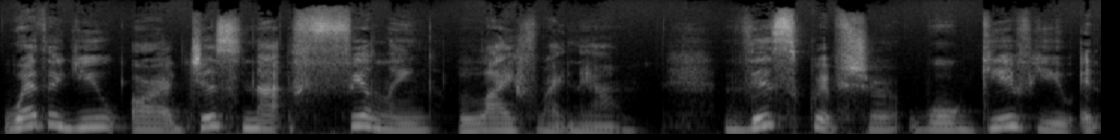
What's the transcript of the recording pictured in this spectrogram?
whether you are just not feeling life right now. This scripture will give you an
